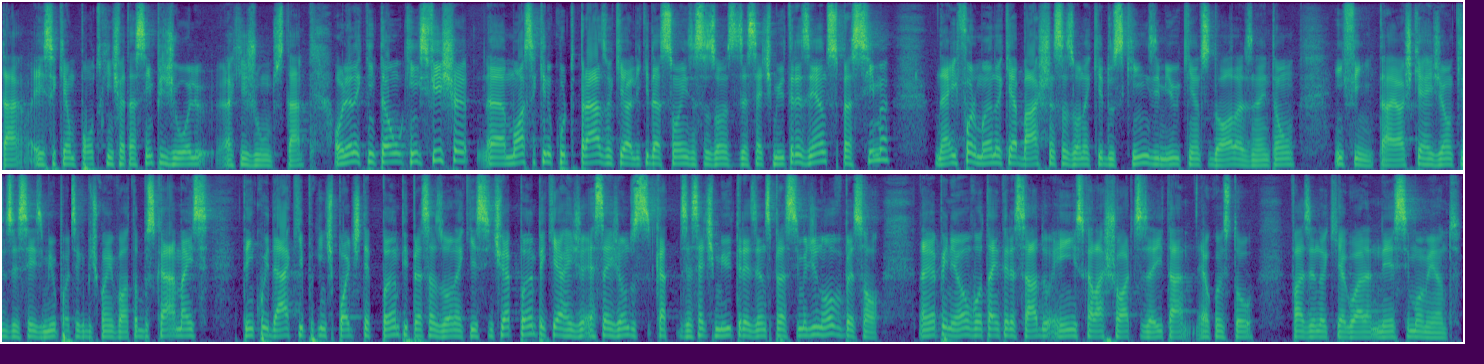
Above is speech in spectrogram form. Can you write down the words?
tá? Esse aqui é um ponto que a gente vai estar tá sempre de olho aqui juntos, tá? Olhando aqui, então, o Kingsfisher uh, mostra aqui no curto prazo aqui, ó, liquidações nessas zonas 17.300 para cima, né, e formando aqui abaixo nessa zona aqui dos 15.500 dólares, né? Então, enfim, tá? Eu acho que a região aqui 16 mil pode ser que o Bitcoin volta a buscar, mas tem que cuidar aqui porque a gente pode ter pump para essa zona aqui. Se tiver pump aqui, regi essa região dos 17.300 para cima de novo, pessoal, na minha opinião, vou estar interessado em escalar shorts aí, tá? É o que eu estou fazendo aqui agora nesse momento.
